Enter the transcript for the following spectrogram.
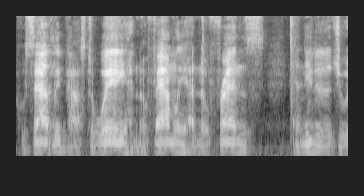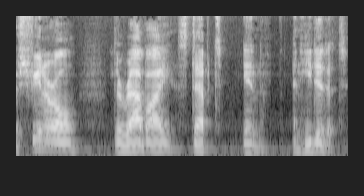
who sadly passed away, had no family, had no friends, and needed a Jewish funeral. The rabbi stepped in, and he did it.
